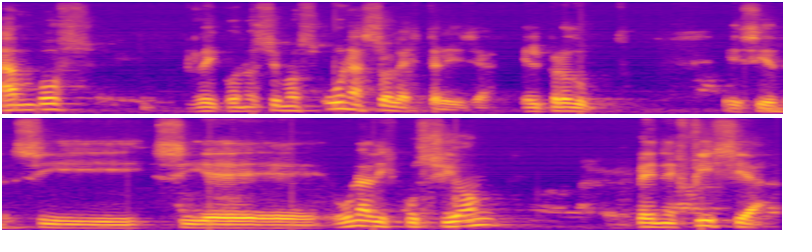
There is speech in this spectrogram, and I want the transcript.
ambos reconocemos una sola estrella, el producto. Es decir, si, eh, una discusión beneficia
